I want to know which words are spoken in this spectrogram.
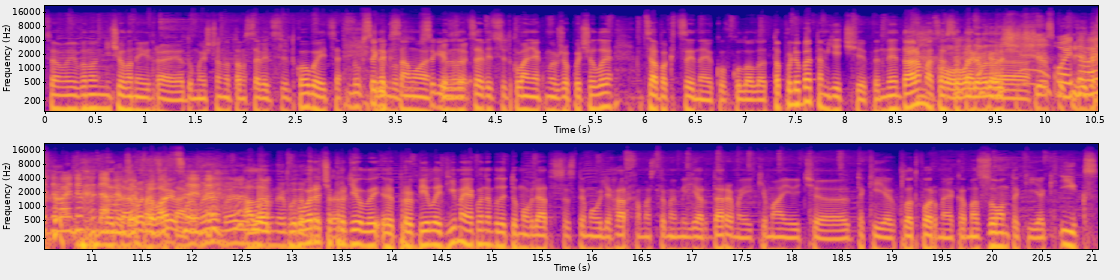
це воно нічого не грає. Я думаю, що воно там все відслідковується. ну, все І так само все рівно. за це відслідкування, як ми вже почали, ця вакцина, яку вкололи, та полюбе там є чіпи. Не дарма це О, все так. Е, Ой, давай, давай не будемо Давай, давай, вакцини. ми- ми Але говорячи про е, про біле діма, як вони будуть домовлятися з тими олігархами, з тими мільярдерами, які мають такі як платформи, як Amazon, такі як X.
